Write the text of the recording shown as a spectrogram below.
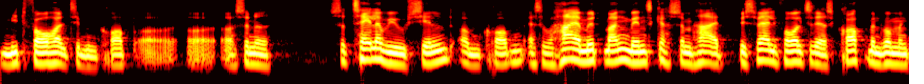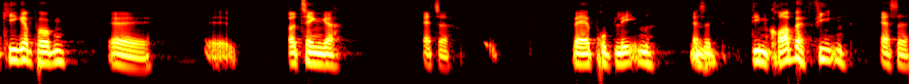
mit forhold til min krop og, og, og sådan noget, så taler vi jo sjældent om kroppen. Altså, har jeg mødt mange mennesker, som har et besværligt forhold til deres krop, men hvor man kigger på dem øh, øh, og tænker, altså, hvad er problemet? Mm. Altså, din krop er fin. Altså,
